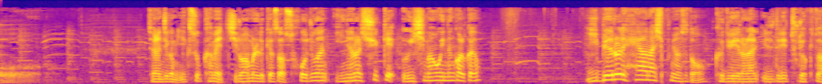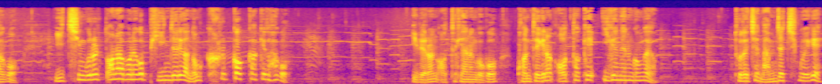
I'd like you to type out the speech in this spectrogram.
오. 저는 지금 익숙함에 지루함을 느껴서 소중한 인연을 쉽게 의심하고 있는 걸까요? 이별을 해야 하나 싶으면서도 그 뒤에 일어날 일들이 두렵기도 하고 이 친구를 떠나보내고 빈자리가 너무 클 것 같기도 하고 이별은 어떻게 하는 거고 권태기는 어떻게 이겨내는 건가요? 도대체 남자친구에게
